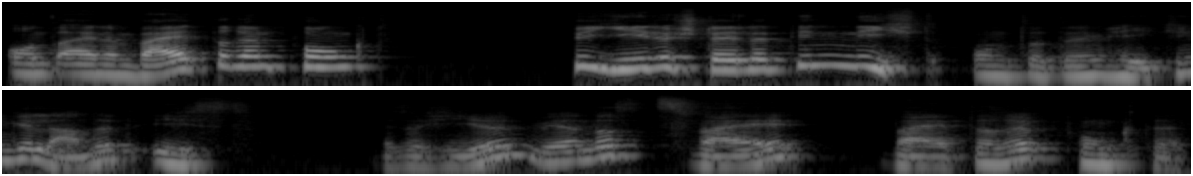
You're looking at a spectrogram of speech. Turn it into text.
und einen weiteren Punkt für jede Stelle, die nicht unter dem Häkchen gelandet ist. Also hier wären das zwei weitere Punkte.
